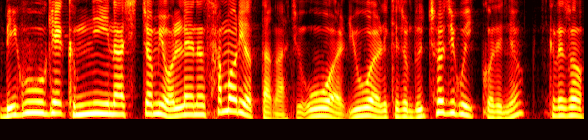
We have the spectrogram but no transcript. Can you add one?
미국의 금리 인하 시점이 원래는 3월이었다가 지금 5월, 6월 이렇게 좀 늦춰지고 있거든요. 그래서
